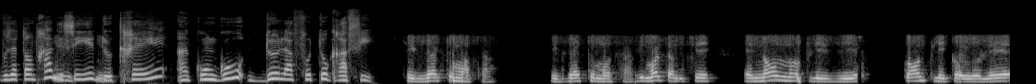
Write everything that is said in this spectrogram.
vous êtes en train d'essayer oui. de créer un Congo de la photographie. C'est exactement ça. C'est exactement ça. Et moi, ça me fait énormément plaisir quand les Congolais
